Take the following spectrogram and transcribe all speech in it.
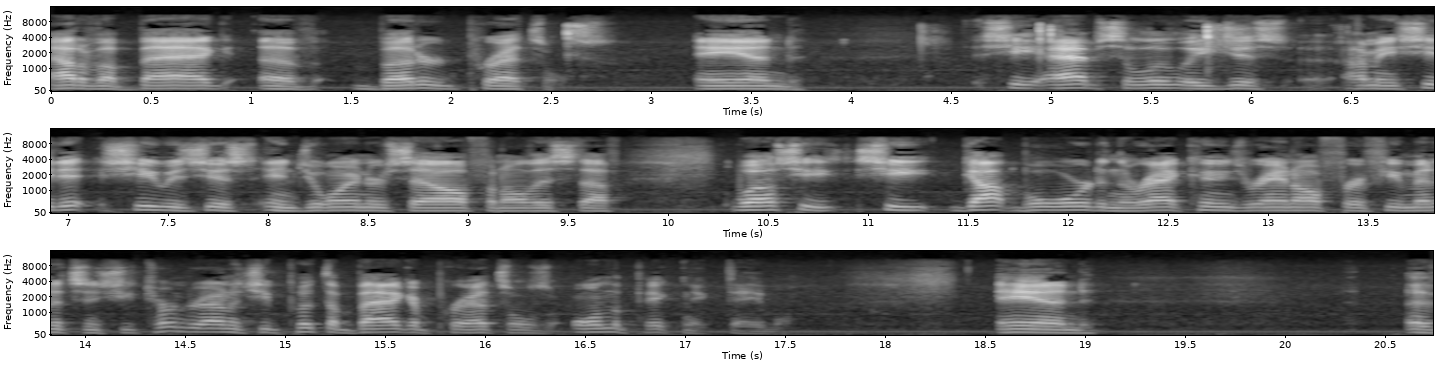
out of a bag of buttered pretzels. And she absolutely just i mean she did she was just enjoying herself and all this stuff. Well she she got bored and the raccoons ran off for a few minutes and she turned around and she put the bag of pretzels on the picnic table. And uh,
